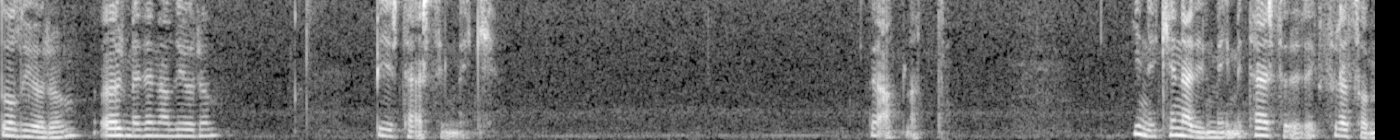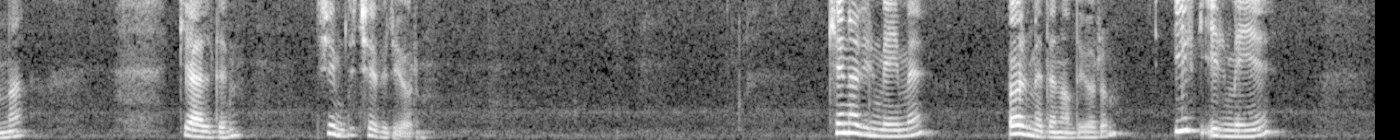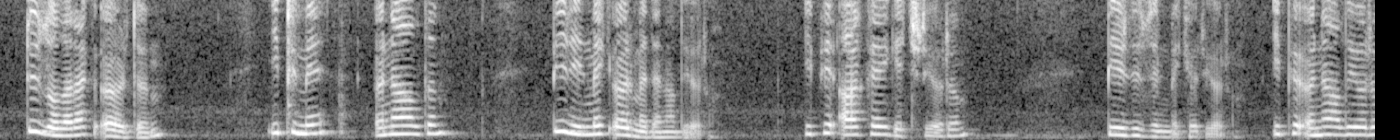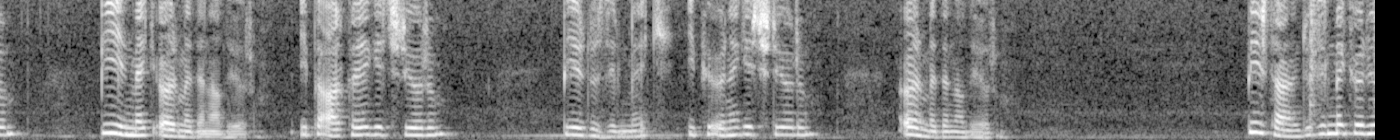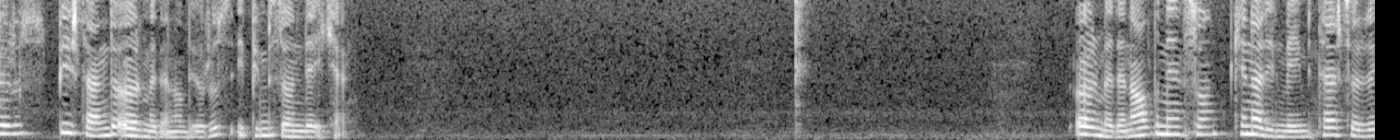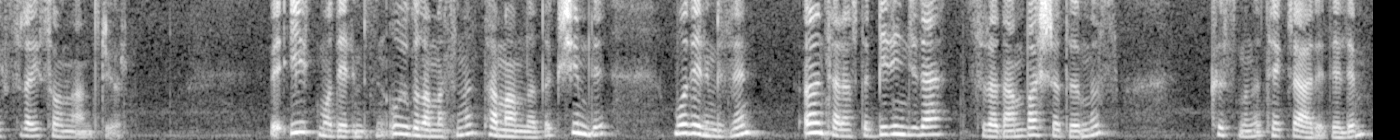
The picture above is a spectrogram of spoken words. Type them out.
Doluyorum örmeden alıyorum. Bir ters ilmek ve atlattım. Yine kenar ilmeğimi ters örerek sıra sonuna geldim. Şimdi çeviriyorum. Kenar ilmeğimi örmeden alıyorum. İlk ilmeği düz olarak ördüm. İpimi öne aldım. Bir ilmek örmeden alıyorum. İpi arkaya geçiriyorum bir düz ilmek örüyorum. İpi öne alıyorum. Bir ilmek örmeden alıyorum. İpi arkaya geçiriyorum. Bir düz ilmek, ipi öne geçiriyorum. Örmeden alıyorum. Bir tane düz ilmek örüyoruz. Bir tane de örmeden alıyoruz. ipimiz öndeyken. Örmeden aldım en son. Kenar ilmeğimi ters örerek sırayı sonlandırıyorum. Ve ilk modelimizin uygulamasını tamamladık. Şimdi modelimizin ön tarafta birinciden sıradan başladığımız kısmını tekrar edelim.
